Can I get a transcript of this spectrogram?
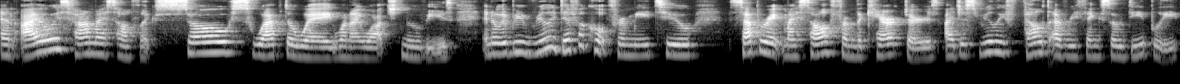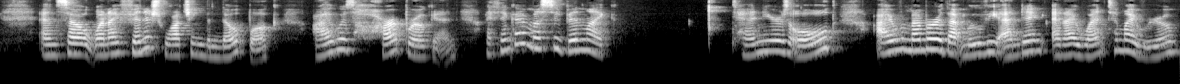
and I always found myself like so swept away when I watched movies. And it would be really difficult for me to separate myself from the characters. I just really felt everything so deeply. And so when I finished watching The Notebook, I was heartbroken. I think I must have been like 10 years old. I remember that movie ending, and I went to my room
